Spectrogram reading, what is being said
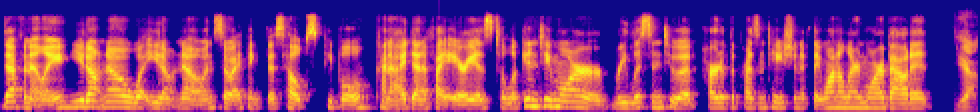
Definitely. You don't know what you don't know. And so I think this helps people kind of identify areas to look into more or re listen to a part of the presentation if they want to learn more about it. Yeah.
